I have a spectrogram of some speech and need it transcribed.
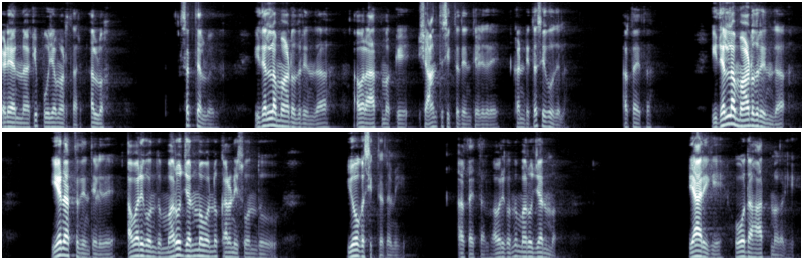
ಎಡೆಯನ್ನು ಹಾಕಿ ಪೂಜೆ ಮಾಡ್ತಾರೆ. ಅಲ್ವಾ? ಸತ್ಯ ಅಲ್ವ ಇದು? ಇದೆಲ್ಲ ಮಾಡೋದರಿಂದ ಅವರ ಆತ್ಮಕ್ಕೆ ಶಾಂತಿ ಸಿಗ್ತದೆ ಅಂತ ಹೇಳಿದರೆ ಖಂಡಿತ ಸಿಗುವುದಿಲ್ಲ. ಅರ್ಥ ಆಯ್ತಾ? ಇದೆಲ್ಲ ಮಾಡೋದ್ರಿಂದ ಏನಾಗ್ತದೆ ಅಂತ ಹೇಳಿದರೆ ಅವರಿಗೊಂದು ಮರು ಜನ್ಮವನ್ನು ಕರುಣಿಸುವ ಒಂದು ಯೋಗ ಸಿಗ್ತದೆ ನಮಗೆ. ಅರ್ಥ ಆಯ್ತಲ್ವ? ಅವರಿಗೊಂದು ಮರು ಜನ್ಮ ಯಾರಿಗೆ? ಹೋದ ಆತ್ಮಗಳಿಗೆ.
